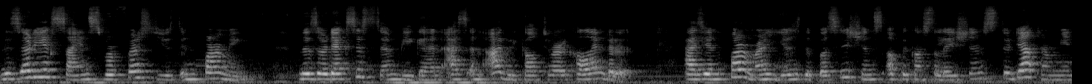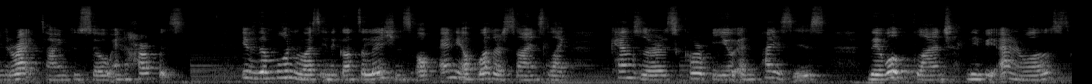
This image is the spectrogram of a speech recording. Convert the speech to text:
The zodiac signs were first used in farming. The zodiac system began as an agricultural calendar Asian farmers used the positions of the constellations to determine the right time to sow and harvest. If the moon was in the constellations of any of water signs like Cancer, Scorpio, and Pisces, they would plant leafy annuals,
